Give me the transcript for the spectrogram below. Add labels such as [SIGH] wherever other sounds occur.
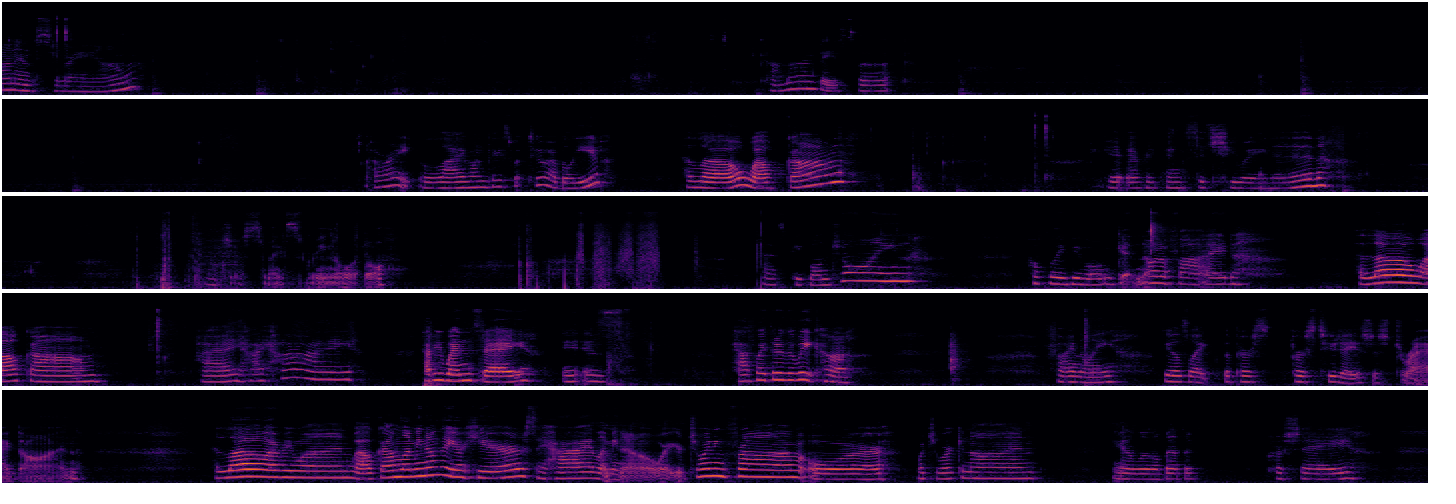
on Instagram. Come on, Facebook. All right, live on Facebook too, I believe. Hello, welcome. Get everything situated. Adjust my screen a little. As people join, hopefully people get notified. Hello, welcome. Hi, hi, hi. Happy Wednesday. It is halfway through the week, huh? Finally. Feels like the first first two days just dragged on. Hello, everyone. Welcome. Let me know that you're here. Say hi. Let me know where you're joining from or what you're working on. I got a little bit of crochet.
